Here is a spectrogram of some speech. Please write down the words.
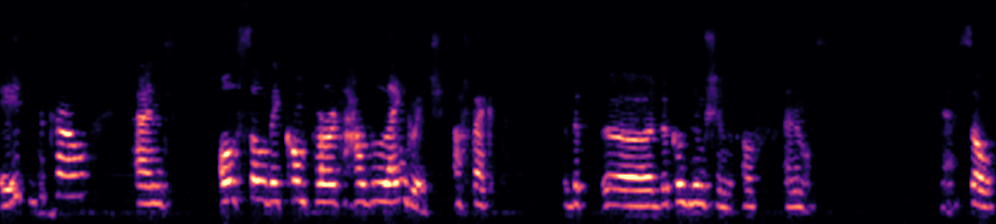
ate the cow. And also they compared how the language affect the uh, the consumption of animals. Yeah, so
